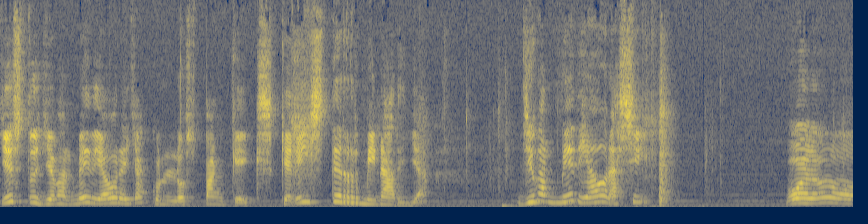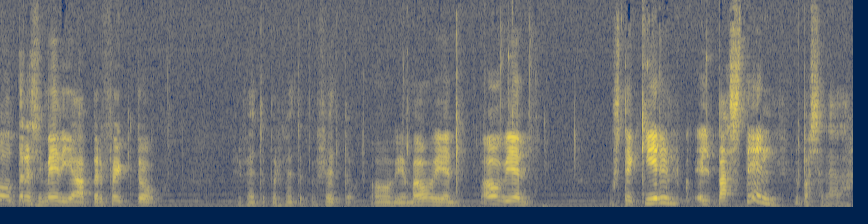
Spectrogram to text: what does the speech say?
Y estos llevan media hora ya con los pancakes. ¿Queréis terminar ya? Llevan media hora, sí. Bueno, tres y media, perfecto. Perfecto, perfecto, perfecto. Vamos bien, vamos bien, vamos bien. ¿Usted quiere el, pastel? No pasa nada.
